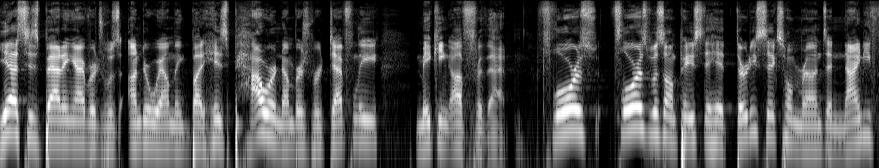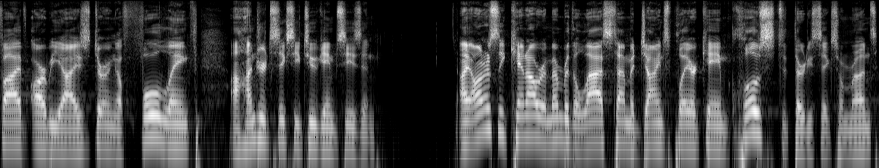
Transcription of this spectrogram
yes, his batting average was underwhelming, but his power numbers were definitely making up for that. Flores Flores was on pace to hit 36 home runs and 95 RBIs during a full-length 162 game season. I honestly cannot remember the last time a Giants player came close to 36 home runs,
